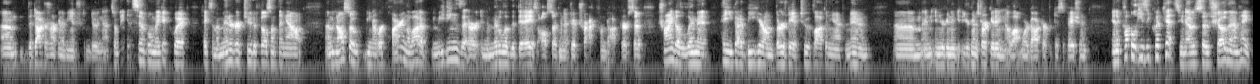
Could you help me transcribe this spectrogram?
um, the doctors aren't going to be interested in doing that. So make it simple, make it quick, takes them a minute or two to fill something out. Um, and also, you know, requiring a lot of meetings that are in the middle of the day is also going to detract from doctors. So trying to limit, hey, you got to be here on Thursday at two o'clock in the afternoon, um, and, and you're gonna you're gonna start getting a lot more doctor participation, and a couple easy quick hits, you know. So show them, hey,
